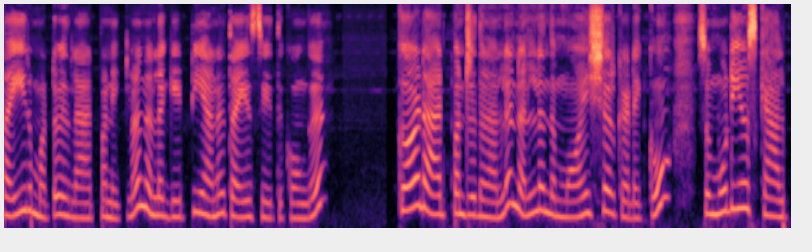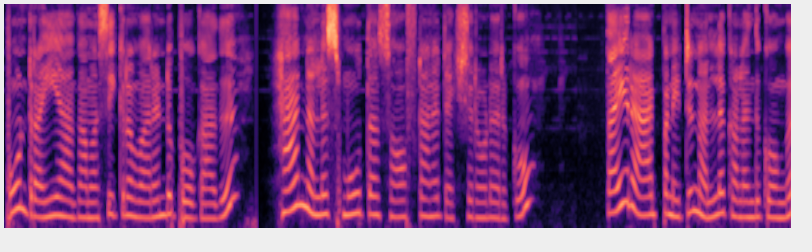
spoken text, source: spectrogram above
தயிர் மட்டும் இதில் ஆட் பண்ணிக்கலாம். நல்லா கெட்டியான தயிர் சேர்த்துக்கோங்க. கர்ட் ஆட் பண்ணுறதுனால நல்ல இந்த மாய்ஸ்சர் கிடைக்கும். ஸோ முடியும் ஸ்கேல்ப்பும் ட்ரை ஆகாமல் சீக்கிரம் வறண்டு போகாது. ஹேர் நல்ல ஸ்மூத்தாக சாஃப்டான டெக்ஸ்சரோடு இருக்கும். தயிர் ஆட் பண்ணிவிட்டு நல்லா கலந்துக்கோங்க.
